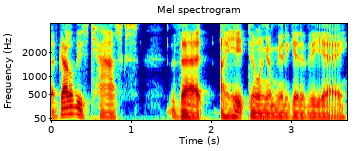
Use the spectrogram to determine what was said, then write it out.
I've got all these tasks that I hate doing. I'm going to get a VA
